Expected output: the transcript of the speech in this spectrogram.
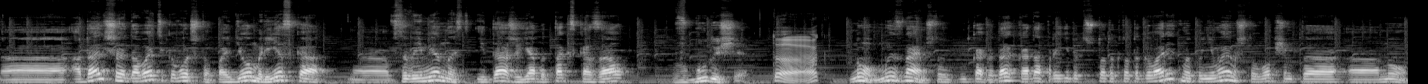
А, а дальше давайте-ка вот что, пойдем резко э, в современность и даже, я бы так сказал, в будущее. Так. Ну, мы знаем, что, ну, как бы, да, когда про Египет что-то кто-то говорит, мы понимаем, что, в общем-то, э, ну,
